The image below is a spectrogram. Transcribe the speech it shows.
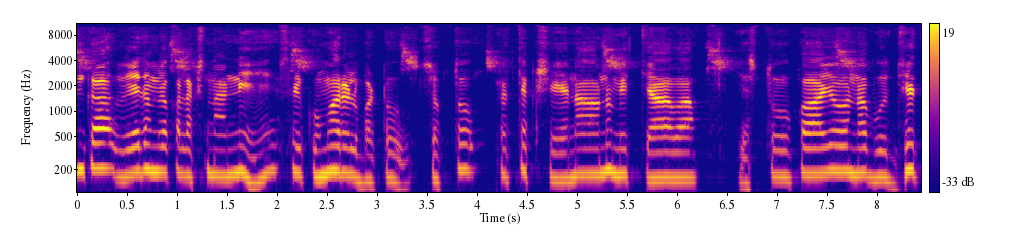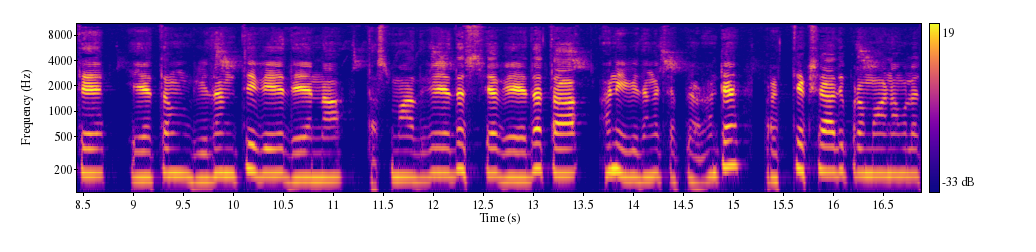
ఇంకా వేదం యొక్క లక్షణాన్ని శ్రీ కుమారులు భట్టు చెప్తూ ప్రత్యక్షేనానుమిత్యావ ఎస్తూపాయో న బుధ్యతే ఏతం విదంతి వేదేన తస్మాద్ వేదస్య వేదత అని ఈ విధంగా చెప్పాడు. అంటే ప్రత్యక్షాది ప్రమాణముల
